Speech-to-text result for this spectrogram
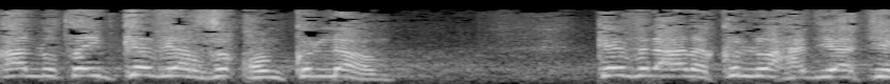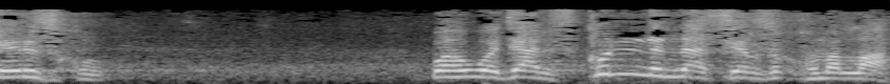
قال له طيب كيف يرزقهم كلهم؟ كيف الآن كل واحد يأتيه رزقه؟ وهو جالس. كل الناس يرزقهم الله.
